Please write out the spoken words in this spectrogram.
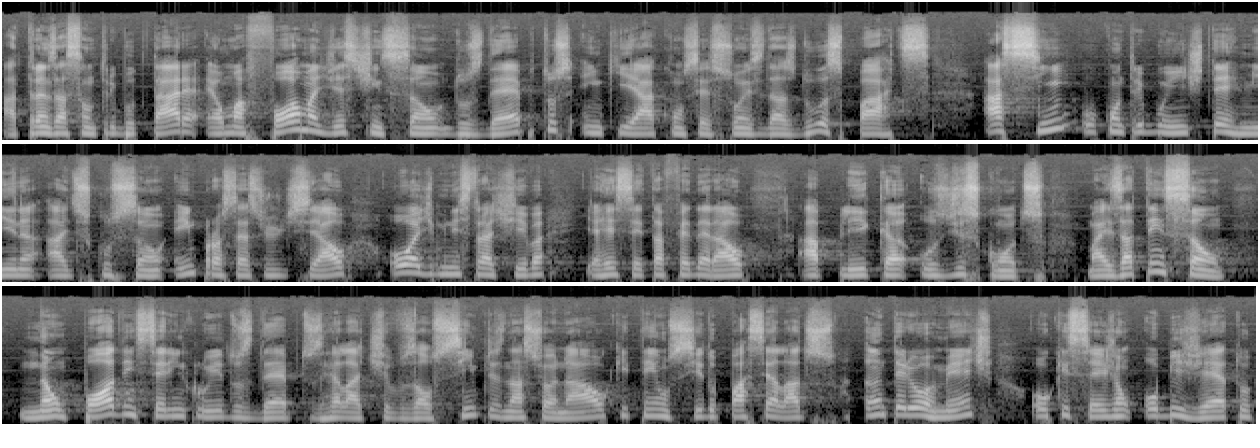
A transação tributária é uma forma de extinção dos débitos em que há concessões das duas partes. Assim, o contribuinte termina a discussão em processo judicial ou administrativa e a Receita Federal aplica os descontos. Mas atenção, não podem ser incluídos débitos relativos ao Simples Nacional que tenham sido parcelados anteriormente ou que sejam objeto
